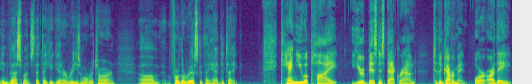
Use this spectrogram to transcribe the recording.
investments that they could get a reasonable return um, for the risk that they had to take. Can you apply your business background to the government, or are they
